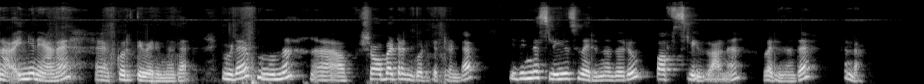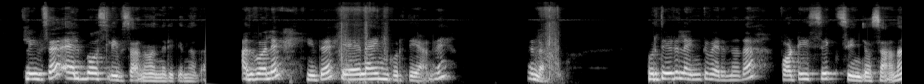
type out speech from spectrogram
ആ, ഇങ്ങനെയാണ് കുർത്തി വരുന്നത്. ഇവിടെ മൂന്ന് ഷോ ബട്ടൺ കൊടുത്തിട്ടുണ്ട്. ഇതിന്റെ സ്ലീവ്സ് വരുന്നത് ഒരു പഫ് സ്ലീവ് ആണ് വരുന്നത്. കണ്ടോ? സ്ലീവ്സ് എൽബോ സ്ലീവ്സ് ആണ് വന്നിരിക്കുന്നത്. അതുപോലെ ഇത് എ ലൈൻ കുർത്തിയാണ്. കണ്ടോ? കുർത്തിയുടെ ലെങ്ത് വരുന്നത് ഫോർട്ടി സിക്സ് ഇഞ്ചസ് ആണ്.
